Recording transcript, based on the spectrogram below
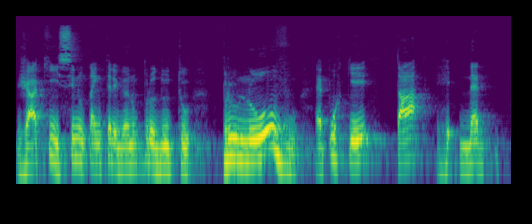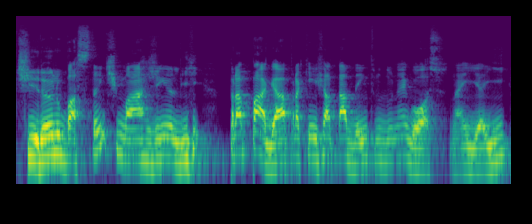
já que se não está entregando produto para o novo, é porque está né, tirando bastante margem ali para pagar para quem já está dentro do negócio. Né? E aí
